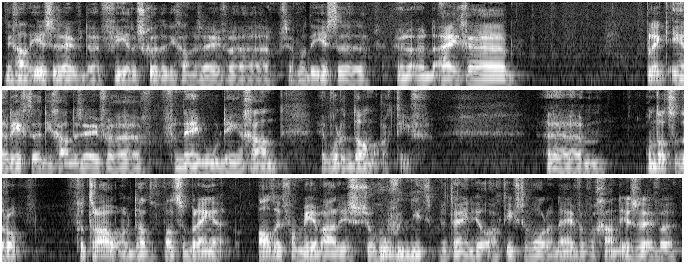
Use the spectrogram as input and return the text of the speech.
Die gaan eerst eens even de veren schudden, die gaan eens even, eh, zeg maar, de eerste hun, eigen plek inrichten. Die gaan eens even vernemen hoe dingen gaan en worden dan actief. Ehm, omdat ze erop vertrouwen dat wat ze brengen altijd van meerwaarde is. Ze hoeven niet meteen heel actief te worden. Nee, we gaan eerst eens even,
